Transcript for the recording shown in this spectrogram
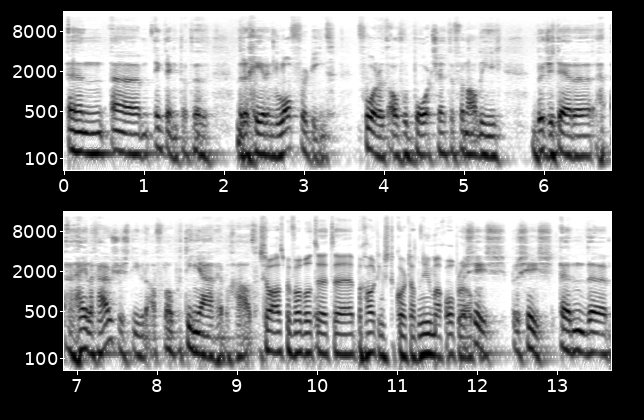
En uh, ik denk dat de, de, regering lof verdient voor het overboord zetten van al die budgettaire heilige huisjes die we de afgelopen tien jaar hebben gehad. Zoals bijvoorbeeld het uh, begrotingstekort dat nu mag oplopen. Precies, precies. En de,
